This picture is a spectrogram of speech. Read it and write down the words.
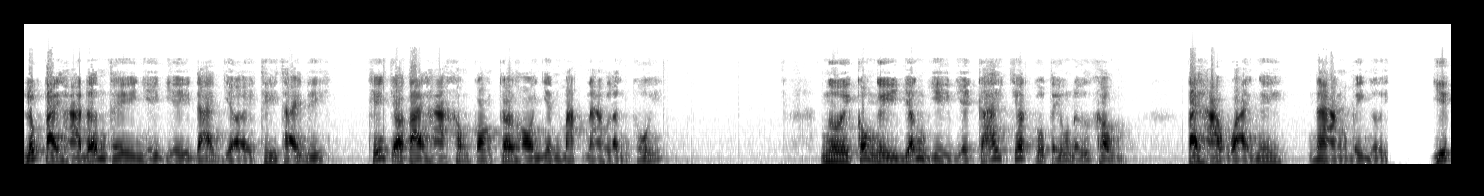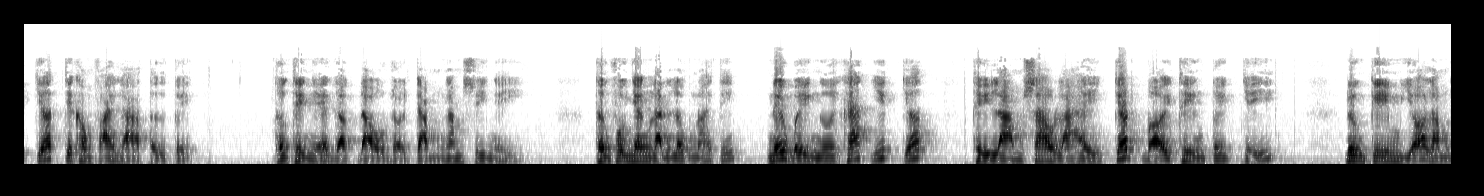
lúc tại hạ đến thì nhị vị đã dời thi thể đi khiến cho tại hạ không còn cơ hội nhìn mặt nàng lần cuối người có nghi vấn gì về cái chết của tiểu nữ không tại hạ hoài nghi nàng bị người giết chết chứ không phải là tự tuyệt. Thượng Thiên Nghĩa gật đầu rồi trầm ngâm suy nghĩ. Thượng phu nhân lạnh lùng nói tiếp, nếu bị người khác giết chết, thì làm sao lại chết bởi thiên tuyệt chỉ? Đương kim võ lâm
